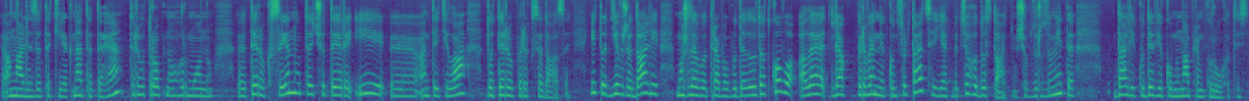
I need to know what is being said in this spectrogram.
аналізи, такі як на ТТГ тиреотропного гормону, е, тироксину Т4 і е, антитіла до тиреопероксидази. І тоді вже далі, можливо, треба буде додатково, але для первинної консультації якби цього достатньо, щоб зрозуміти далі, куди в якому напрямку рухатись.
